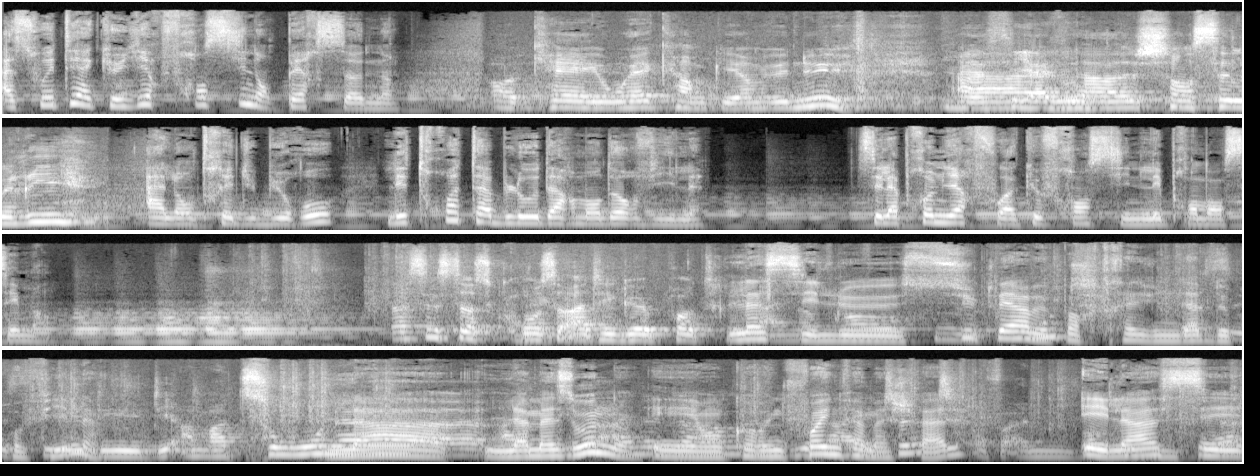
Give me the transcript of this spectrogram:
a souhaité accueillir Francine en personne. Ok, welcome, bienvenue Merci à vous. la chancellerie. À l'entrée du bureau, les trois tableaux d'Armand d'Orville. C'est la première fois que Francine les prend dans ses mains. Là, c'est le superbe portrait d'une dame de profil. Là, äh, l'Amazone est encore une fois une femme à cheval. Et là, c'est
